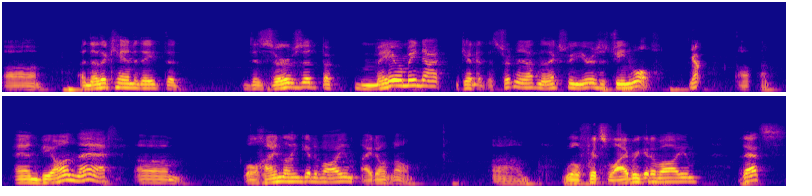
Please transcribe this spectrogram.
Uh, Another candidate that deserves it but may or may not get it, certainly not in the next few years, is Gene Wolfe. Yep. Uh, and beyond that, um, Will Heinlein get a volume? I don't know. Um, will Fritz Leiber get a volume? That's,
